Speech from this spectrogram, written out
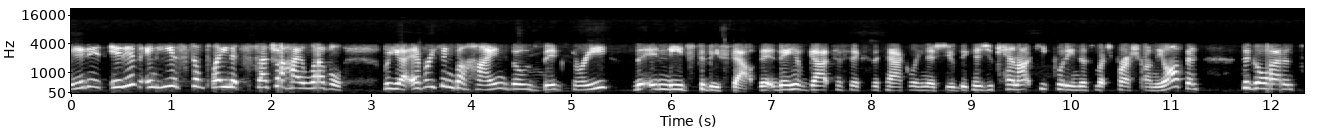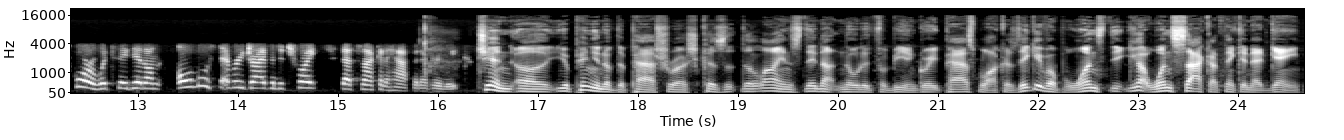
It is, it is, and he is still playing at such a high level. But yeah, everything behind those big three, it needs to be stout. They, they have got to fix the tackling issue because you cannot keep putting this much pressure on the offense to go out and score, which they did on almost every drive in Detroit. That's not going to happen every week. Jen, uh, your opinion of the pass rush because the Lions they're not noted for being great pass blockers. They gave up one. You got one sack, I think, in that game,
